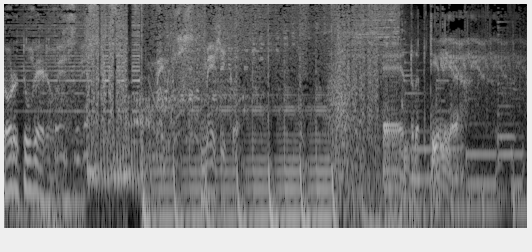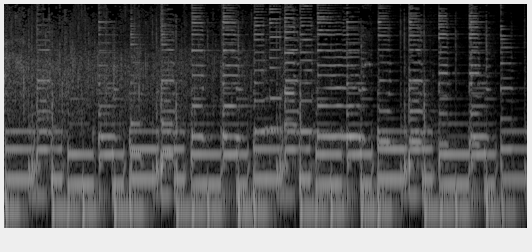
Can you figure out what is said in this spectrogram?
Tortuguero. México. En Reptilia.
